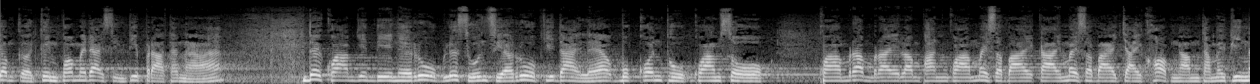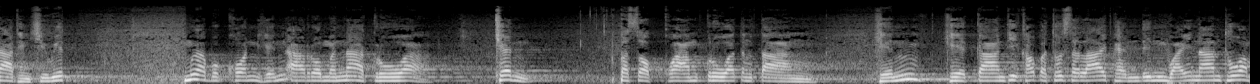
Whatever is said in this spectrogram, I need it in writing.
ย่อมเกิดขึ้น เพราะไม่ได้สิ่งที่ปรารถนา ด้วยความยินดีในรูปหรือสูญเสียรูปที่ได้แล้ว บุคคลถูกความโศก ความร่ำไรลำพันธ์ความไม่สบายกายไม่สบายใจครอบงำทำให้พินาศแห่งชีวิต เมื่อบุคคลเห็นอารมณ์มันน่ากลัว เช่นประสบความกลัวต่างๆ เห็นเหตุการณ์ที่เขาประทุษร้ายแผ่นดินไหวน้ำท่วม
